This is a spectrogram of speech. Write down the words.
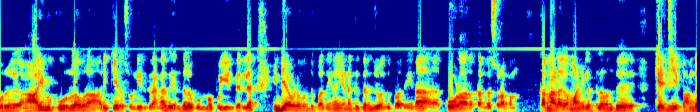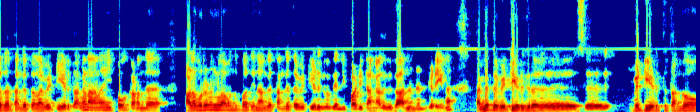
ஒரு ஆய்வுக்கூறுல ஒரு அறிக்கையில் சொல்லியிருக்கிறாங்க. அது எந்த அளவுக்கு உண்மை பொய்ன்னு தெரியல. இந்தியாவில் வந்து பார்த்தீங்கன்னா எனக்கு தெரிஞ்சு வந்து பார்த்தீங்கன்னா கோலார் தங்க சுரங்கம் கர்நாடக மாநிலத்தில் வந்து கேஜிஎஃப் அங்கே தான் தங்கத்தெல்லாம் வெட்டி எடுத்தாங்க. ஆனால் இப்போ கடந்த பல வருடங்களாக வந்து பார்த்தீங்கன்னா அங்கே தங்கத்தை வெட்டி எடுக்கிறதே நிப்பாட்டிட்டாங்க. அதுக்கு காரணம் என்னன்னு கேட்டிங்கன்னா தங்கத்தை வெட்டி எடுக்கிற வெட்டி எடுத்து தங்கம்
